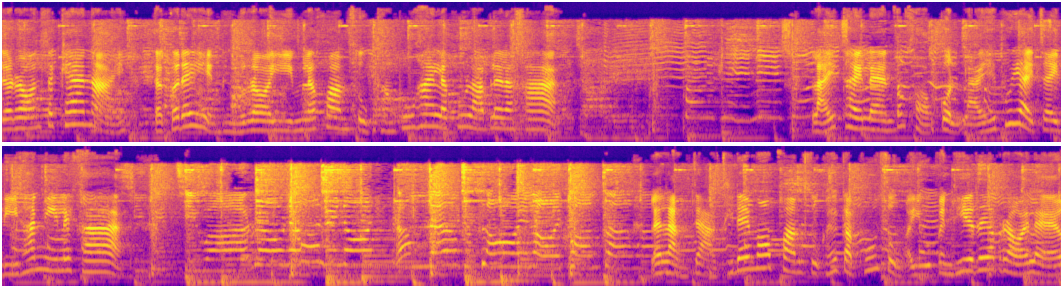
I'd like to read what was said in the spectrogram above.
จะร้อนสักแค่ไหน แต่ก็ได้เห็นถึงรอยยิ้มและความสุขทั้งผู้ให้และผู้รับเลยล่ะค่ะไลฟ์ไทยแลนด์ต้องขอกดไลค์ให้ผู้ใหญ่ใจดีท่านนี้เลยค่ะและหลังจากที่ได้มอบความสุขให้กับผู้สูงอายุเป็นที่เรียบร้อยแล้ว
